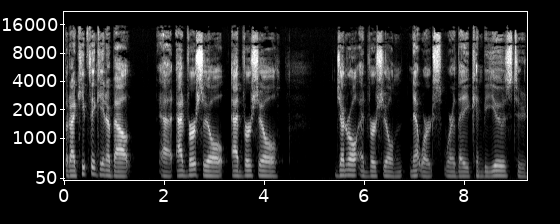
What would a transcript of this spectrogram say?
but I keep thinking about uh, adversarial adversarial general adversarial networks where they can be used to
